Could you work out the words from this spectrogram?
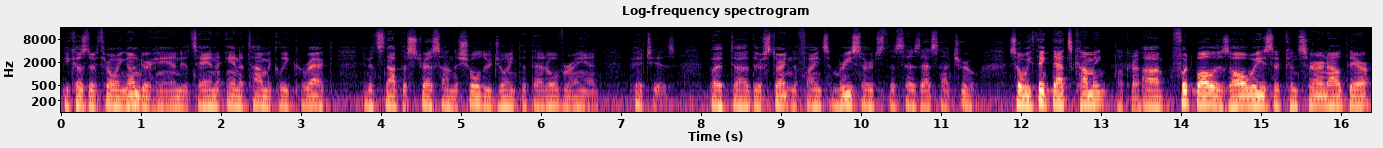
because they're throwing underhand, it's an- anatomically correct, and it's not the stress on the shoulder joint that that overhand pitch is. But uh, they're starting to find some research that says that's not true. So we think that's coming. Okay. Um, football is always a concern out there.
